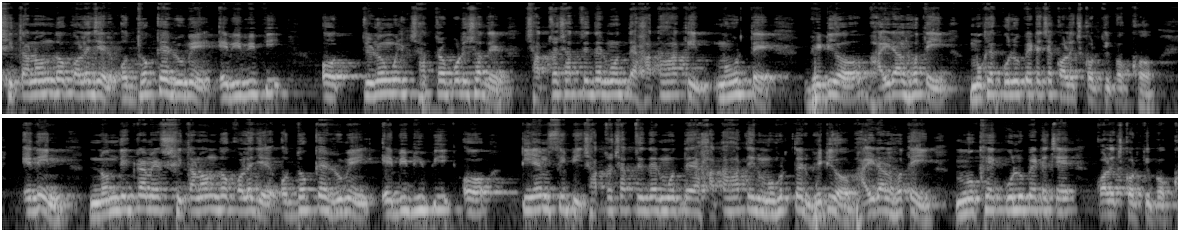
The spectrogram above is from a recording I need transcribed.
সীতানন্দ কলেজের অধ্যক্ষের রুমে এবিভিপি ও তৃণমূল ছাত্র পরিষদের ছাত্রছাত্রীদের মধ্যে হাতাহাতির মুহূর্তে ভিডিও ভাইরাল হতেই মুখে কুলু পেটেছে কলেজ কর্তৃপক্ষ। এদিন নন্দীগ্রামের সীতানন্দ কলেজে অধ্যক্ষের রুমেই এবিভিপি ও টিএমসিপি ছাত্রছাত্রীদের মধ্যে হাতাহাতির মুহূর্তের ভিডিও ভাইরাল হতেই মুখে কুলু পেটেছে কলেজ কর্তৃপক্ষ।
